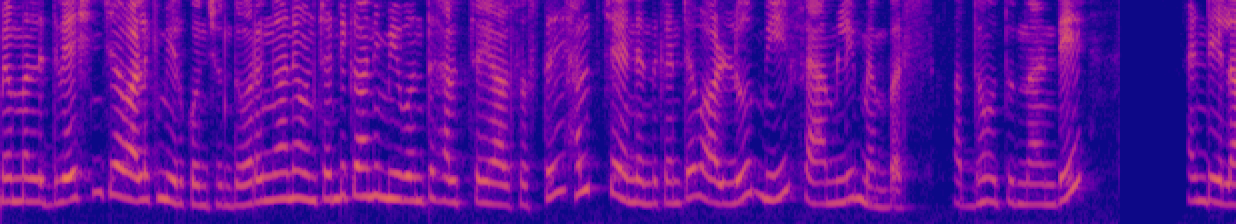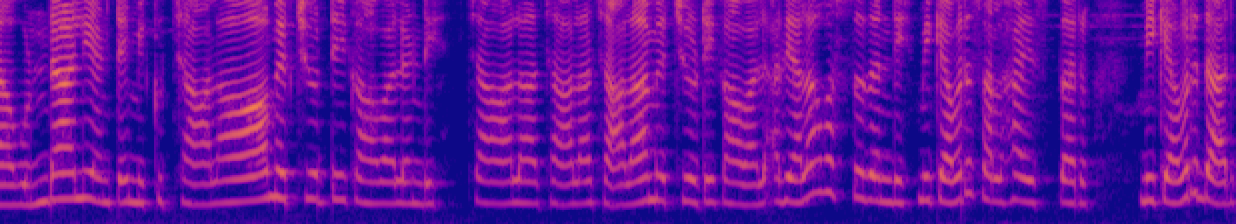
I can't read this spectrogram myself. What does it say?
మిమ్మల్ని ద్వేషించే వాళ్ళకి మీరు కొంచెం దూరంగానే ఉంచండి. కానీ మీ వంతు హెల్ప్ చేయాల్సి వస్తే హెల్ప్ చేయండి. ఎందుకంటే వాళ్ళు మీ ఫ్యామిలీ మెంబర్స్. అర్థమవుతుందా అండి? అండ్ ఇలా ఉండాలి అంటే మీకు చాలా మెచ్యూరిటీ కావాలండి. చాలా చాలా చాలా మెచ్యూరిటీ కావాలి. అది ఎలా వస్తుందండి? మీకు ఎవరు సలహా ఇస్తారు? మీకు ఎవరు దారి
